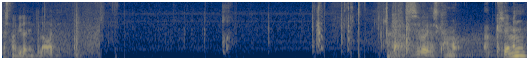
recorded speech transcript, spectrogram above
erstmal wieder entladen. So, das kann man abklemmen.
